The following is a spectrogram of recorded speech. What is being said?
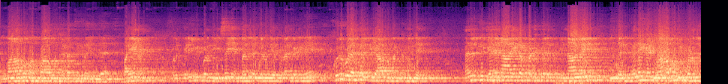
அம்மாவும் அப்பாவும் நடத்துகிற இந்த பயணம் உங்களுக்கு தெரியும் இப்பொழுது இசை என்பது எங்களுடைய புலங்களிலே குருகுல கல்வியாக மட்டுமில்லை. கல்வி ஜனநாயகப்படுத்தலுக்கு பின்னாலே இந்த கலைகள் யாவும் இப்பொழுது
